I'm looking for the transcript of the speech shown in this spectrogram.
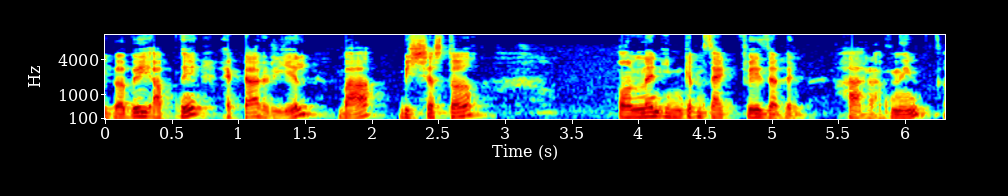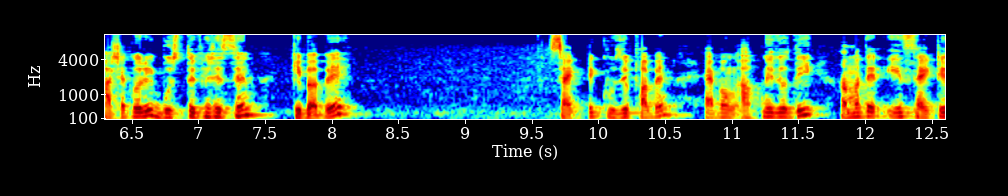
এভাবেই আপনি একটা রিয়েল বা বিশ্বাস্ত অনলাইন ইনকাম সাইট পেয়ে যাবেন। আর আপনি আশা করি বুঝতে পেরেছেন কীভাবে সাইটটি খুঁজে পাবেন এবং আপনি যদি আমাদের এই সাইটে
